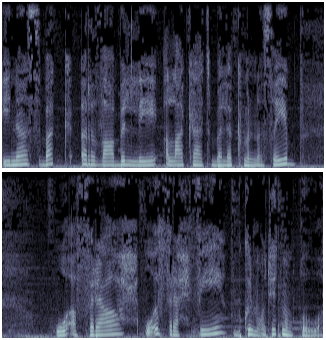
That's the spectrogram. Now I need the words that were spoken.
يناسبك ارضى باللي الله كاتبه لك من نصيب وأفراح وافرح فيه بكل ما أوتيت من قوة.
